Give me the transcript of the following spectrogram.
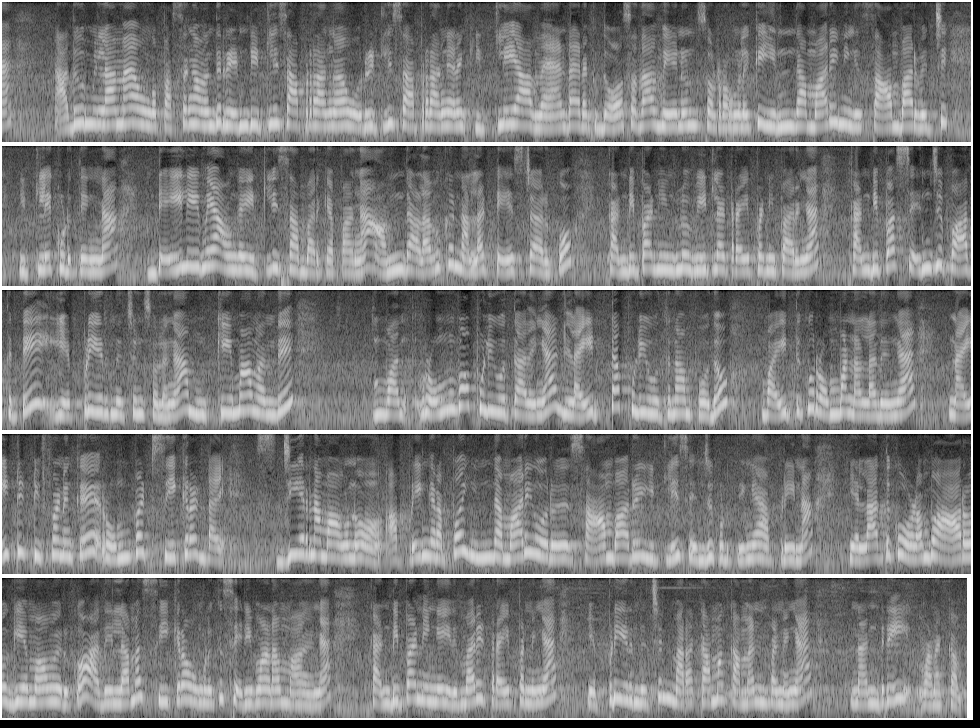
அதுவும் இல்லாமல் உங்கள் பசங்க வந்து ரெண்டு இட்லி சாப்பிட்றாங்க ஒரு இட்லி சாப்பிட்றாங்க. எனக்கு இட்லியா வேண்டாம் எனக்கு தோசை தான் வேணும்னு சொல்கிறவங்களுக்கு இந்த மாதிரி நீங்கள் சாம்பார் வச்சு இட்லி கொடுத்தீங்கன்னா டெய்லியுமே அவங்க இட்லி சாம்பார் கேட்பாங்க. அந்த அளவுக்கு நல்லா டேஸ்ட்டாக இருக்கும். கண்டிப்பாக நீங்களும் வீட்டில் ட்ரை பண்ணி பாருங்கள் கண்டிப்பாக செஞ்சு பார்த்துட்டு எப்படி இருந்துச்சுன்னு சொல்லுங்கள் முக்கியமாக வந்து வந் ரொம்ப புளி ஊற்றாதீங்க லைட்டாக புளி ஊற்றினா போதும். வயிற்றுக்கும் ரொம்ப நல்லதுங்க. நைட்டு டிஃபனுக்கு ரொம்ப சீக்கிரம் டை ஜீரணமாகணும். அப்படிங்கிறப்போ இந்த மாதிரி ஒரு சாம்பார் இட்லி செஞ்சு கொடுத்தீங்க அப்படின்னா எல்லாத்துக்கும் உடம்பு ஆரோக்கியமாகவும் இருக்கும். அது இல்லாமல் சீக்கிரம் உங்களுக்கு செரிமானம் ஆகுங்க. கண்டிப்பாக நீங்கள் இது மாதிரி ட்ரை பண்ணுங்கள் எப்படி இருந்துச்சுன்னு மறக்காமல் கமெண்ட் பண்ணுங்கள் நன்றி வணக்கம்.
